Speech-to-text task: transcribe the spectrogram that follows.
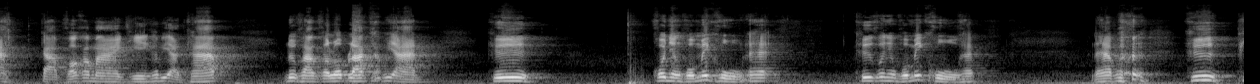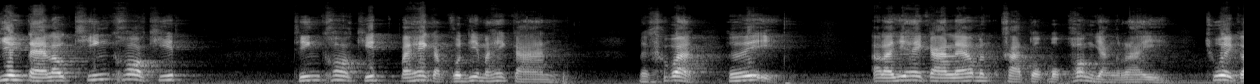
อะกราบขอขมาอีกทีครับพี่อาจครับ ด้วยความเคารพรักครับพี่อาจคือ คนอย่างผมไม่ขู่นะฮะคือคนอย่างผมไม่ขู่ครับนะครับคือเพียงแต่เราทิ้งข้อคิด ทิ้งข้อคิดไปให้กับคนที่มาให้การนะครับว่า เฮ้ย อะไรที่ให้การแล้วมันขาดตกบกพร่องอย่างไร ช่วยก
